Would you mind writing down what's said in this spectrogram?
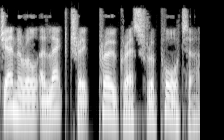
General Electric Progress Reporter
